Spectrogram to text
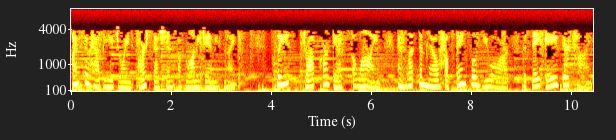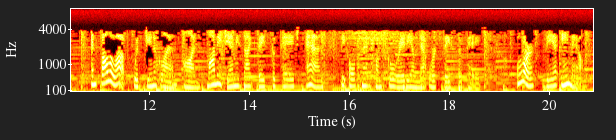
I'm so happy you joined our session of Mommy Jammies Night. Please drop our guests a line and let them know how thankful you are that they gave their time. And follow up with Gina Glenn on Mommy Jammies Night Facebook page and the Ultimate Homeschool Radio Network Facebook page, or via email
